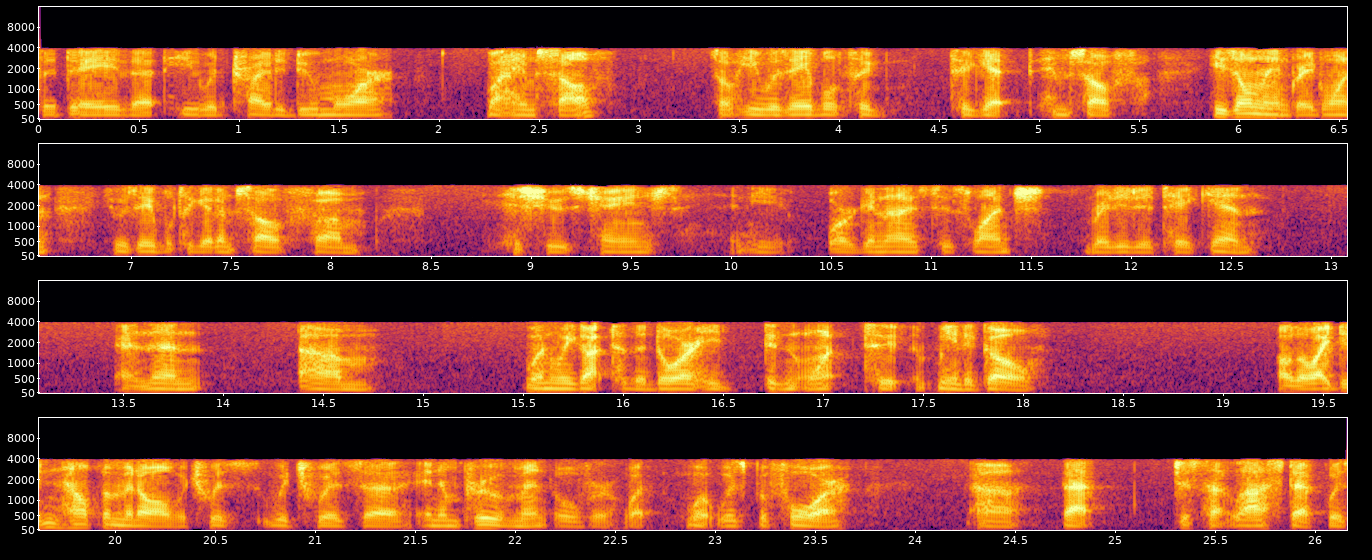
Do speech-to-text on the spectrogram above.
the day that he would try to do more by himself. So he was able to to get himself. He's only in grade one. He was able to get himself. Um, his shoes changed and he organized his lunch ready to take in and then um when we got to the door he didn't want to me to go although I didn't help him at all which was which was uh, an improvement over what what was before uh that just that last step was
